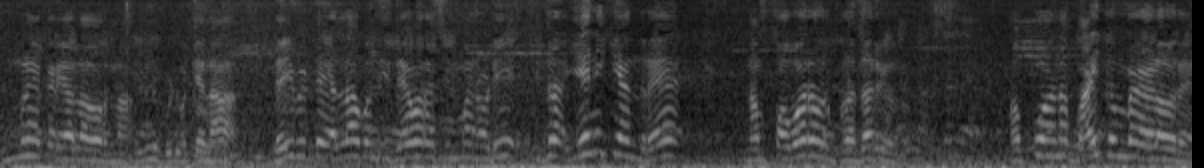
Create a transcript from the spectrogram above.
ಸುಮ್ಮನೆ ಕರೆಯಲ್ಲ ಅವ್ರನ್ನ. ಓಕೆನಾ ದಯವಿಟ್ಟು ಎಲ್ಲ ಬಂದು ದೇವರ ಸಿನಿಮಾ ನೋಡಿ, ಇದ್ರ ಏನಕ್ಕೆ ಅಂದ್ರೆ ನಮ್ಮ ಪವರ್ ಅವ್ರ ಬ್ರದರ್ ಇವರು. ಅಪ್ಪು ಅಣ್ಣ ಬಾಯಿ ತುಂಬ ಹೇಳವ್ರೆ.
